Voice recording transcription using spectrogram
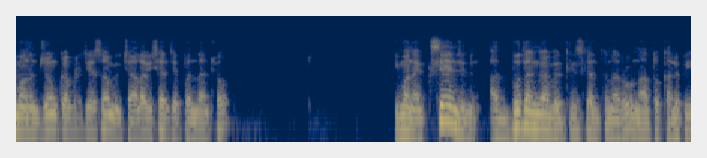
మనం జూమ్ కంప్లీట్ చేసాం. మీకు చాలా విషయాలు చెప్పాను దాంట్లో. ఈ మన ఎక్స్చేంజ్ని అద్భుతంగా మీరు తీసుకెళ్తున్నారు నాతో కలిపి.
